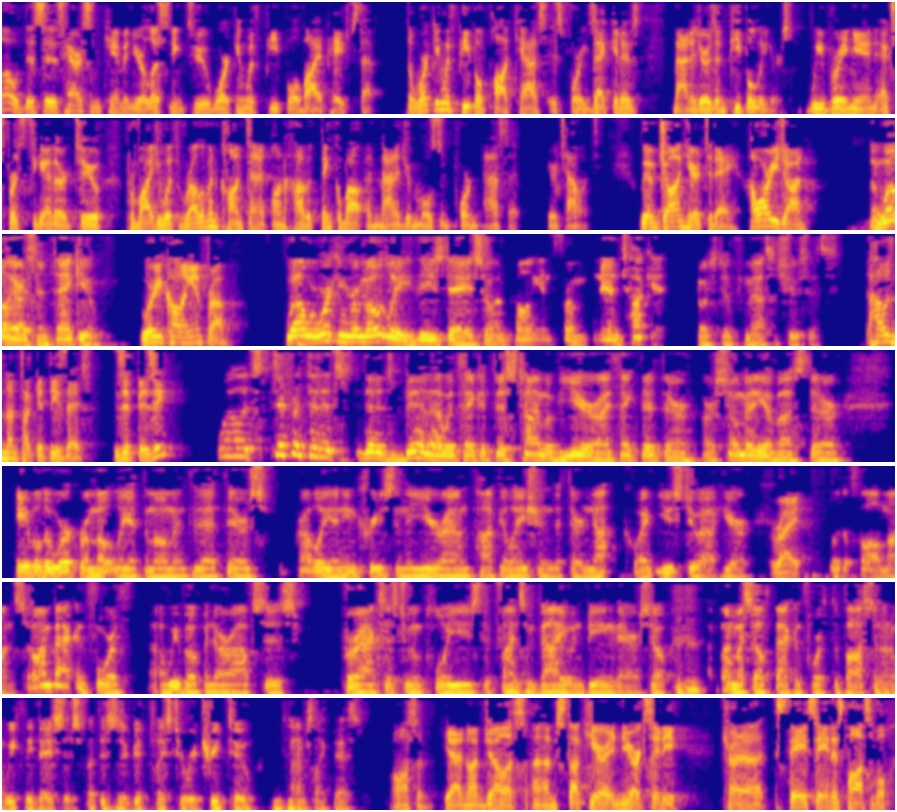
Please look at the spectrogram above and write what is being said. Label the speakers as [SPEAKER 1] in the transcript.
[SPEAKER 1] Hello, this is Harrison Kim and you're listening to Working with People by PageStep. The Working with People podcast is for executives, managers, and people leaders. We bring in experts together to provide you with relevant content on how to think about and manage your most important asset, your talent. We have John here today. How are you, John?
[SPEAKER 2] I'm well, Harrison. Thank you.
[SPEAKER 1] Where are you calling in from?
[SPEAKER 2] Well, we're working remotely these days, so I'm calling in from Nantucket, coast of Massachusetts.
[SPEAKER 1] How is Nantucket these days? Is it busy?
[SPEAKER 2] Well, it's different than it's than it's been, I would think, at this time of year. I think that there are so many of us that are able to work remotely at the moment that there's probably an increase in the year-round population that they're not quite used to out here.
[SPEAKER 1] Right.
[SPEAKER 2] For the fall months. So I'm back and forth. Uh, we've opened our offices for access to employees that find some value in being there. So mm-hmm. I find myself back and forth to Boston on a weekly basis, but this is a good place to retreat to in times like this.
[SPEAKER 1] Awesome. Yeah, no, I'm jealous. I'm stuck here in New York City trying to stay sane as possible.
